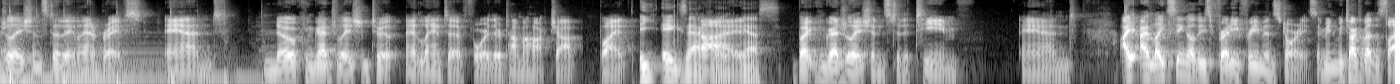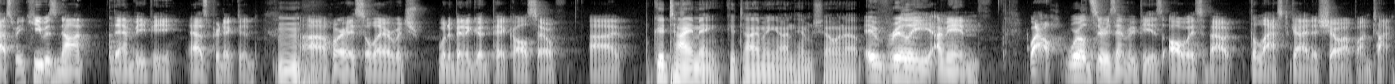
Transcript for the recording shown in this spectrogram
Congratulations to the Atlanta Braves, and no congratulations to Atlanta for their tomahawk chop, but Exactly. Uh, yes. but congratulations to the team. And I, I like seeing all these Freddie Freeman stories. I mean, we talked about this last week. He was not the MVP as predicted. Uh, Jorge Soler, which would have been a good pick, also. Uh, Good timing. Good timing on him showing up. it really, I mean, wow, World Series MVP is always about the last guy to show up on time,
